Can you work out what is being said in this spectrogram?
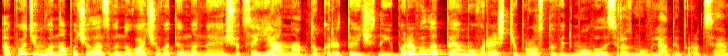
А потім вона почала звинувачувати мене, що це я надто критичний, і перевела тему, врешті просто відмовилась розмовляти про це.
